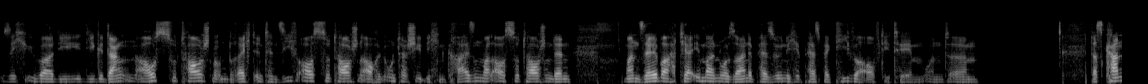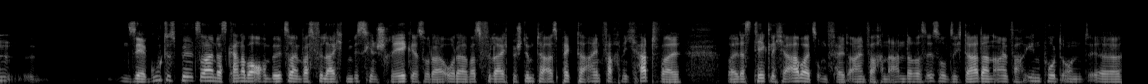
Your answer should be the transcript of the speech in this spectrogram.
sich über die, die Gedanken auszutauschen und recht intensiv auszutauschen, auch in unterschiedlichen Kreisen mal auszutauschen, denn man selber hat ja immer nur seine persönliche Perspektive auf die Themen. Und ähm, das kann ein sehr gutes Bild sein, das kann aber auch ein Bild sein, was vielleicht ein bisschen schräg ist oder, oder was vielleicht bestimmte Aspekte einfach nicht hat, weil, weil das tägliche Arbeitsumfeld einfach ein anderes ist und sich da dann einfach Input und, äh,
